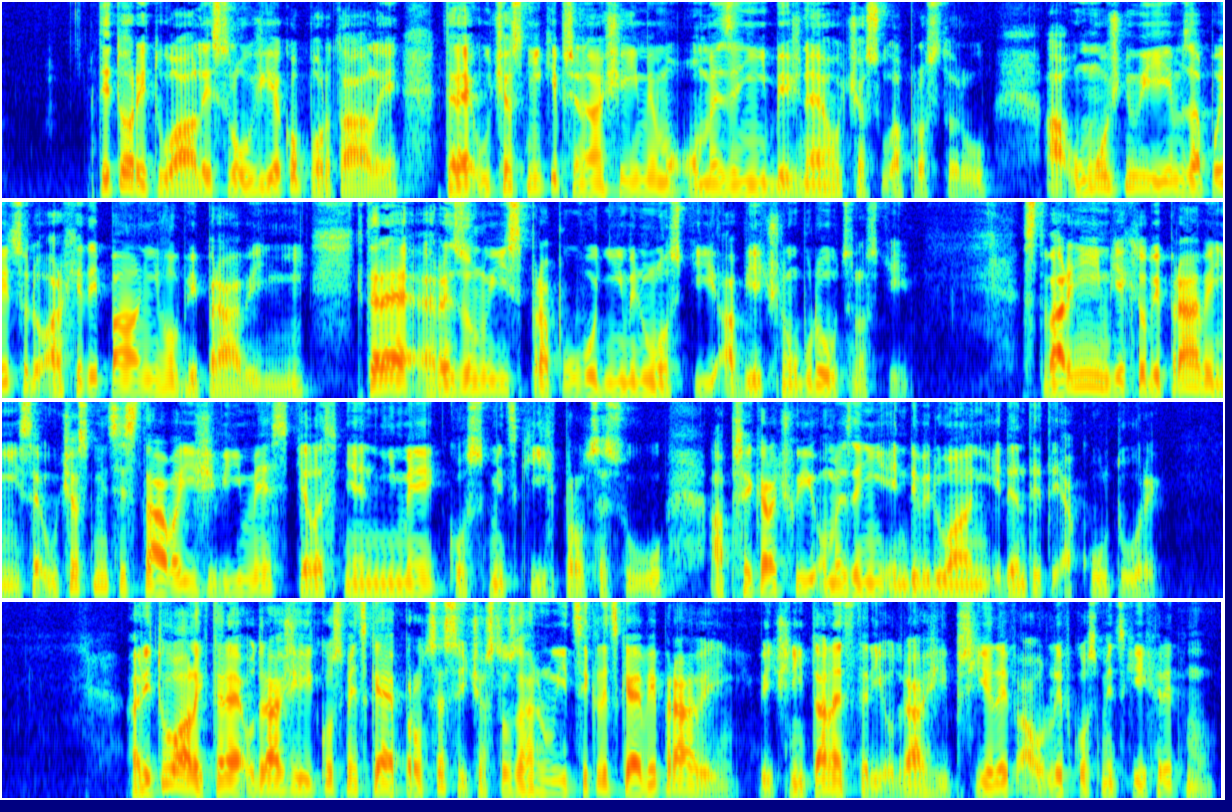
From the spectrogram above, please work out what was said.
Tyto rituály slouží jako portály, které účastníky přenášejí mimo omezení běžného času a prostoru a umožňují jim zapojit se do archetypálního vyprávění, které rezonují s prapůvodní minulostí a věčnou budoucností. Stvárněním těchto vyprávění se účastníci stávají živými stělesněními kosmických procesů a překračují omezení individuální identity a kultury. Rituály, které odráží kosmické procesy, často zahrnují cyklické vyprávění, věčný tanec, který odráží příliv a odliv kosmických rytmů.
